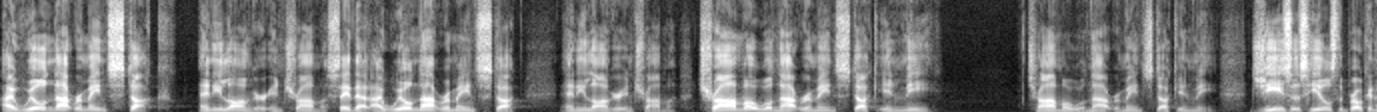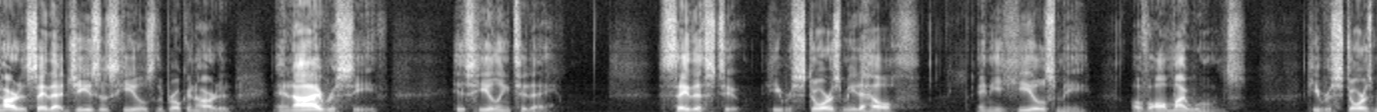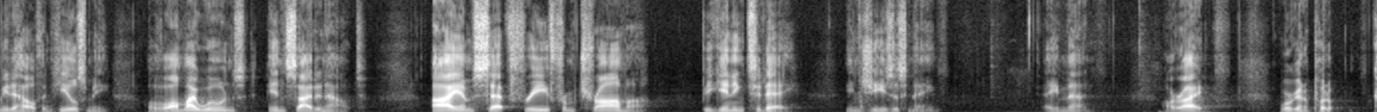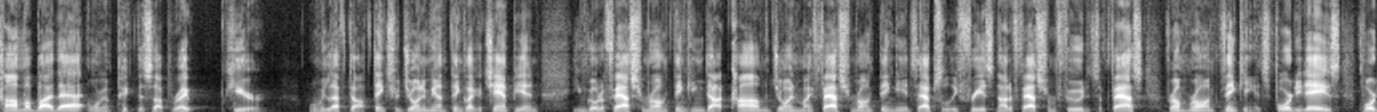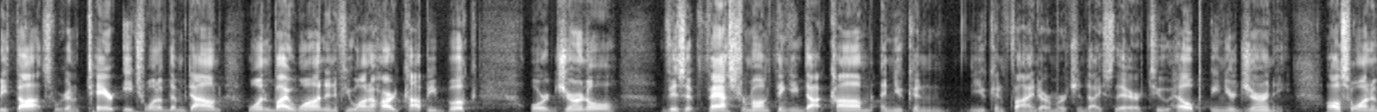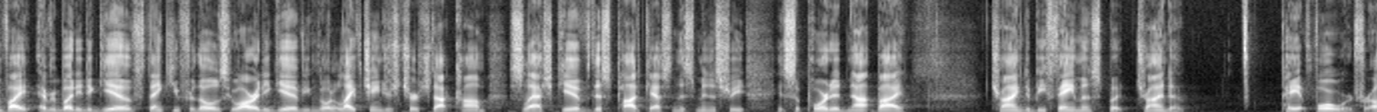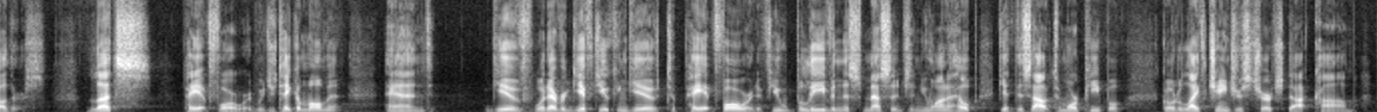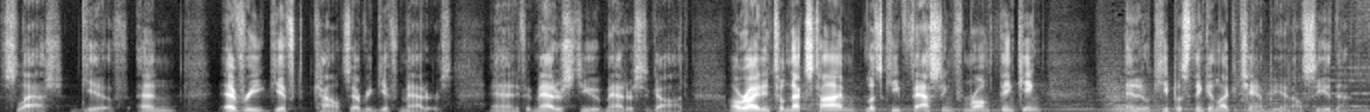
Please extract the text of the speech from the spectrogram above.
I will not remain stuck any longer in trauma. Say that. I will not remain stuck any longer in trauma. Trauma will not remain stuck in me. Trauma will not remain stuck in me. Jesus heals the brokenhearted. Say that. Jesus heals the brokenhearted, and I receive his healing today. Say this too. He restores me to health, and he heals me of all my wounds. He restores me to health and heals me of all my wounds inside and out. I am set free from trauma beginning today in Jesus' name. Amen. All right. We're going to put a comma by that and we're going to pick this up right here when we left off. Thanks for joining me on Think Like a Champion. You can go to fastfromwrongthinking.com, join my Fast from Wrong Thinking. It's absolutely free. It's not a fast from food, it's a fast from wrong thinking. It's 40 days, 40 thoughts. We're going to tear each one of them down one by one. And if you want a hard copy book or journal, visit fastfromwrongthinking.com and you can you can find our merchandise there to help in your journey. Also, want to invite everybody to give. Thank you for those who already give. You can go to lifechangerschurch.com slash give. This podcast and this ministry is supported not by trying to be famous, but trying to pay it forward for others. Let's pay it forward. Would you take a moment and give whatever gift you can give to pay it forward? If you believe in this message and you want to help get this out to more people, go to lifechangerschurch.com slash give. And every gift counts. Every gift matters. And if it matters to you, it matters to God. All right, until next time, let's keep fasting from wrong thinking, and it'll keep us thinking like a champion. I'll see you then.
